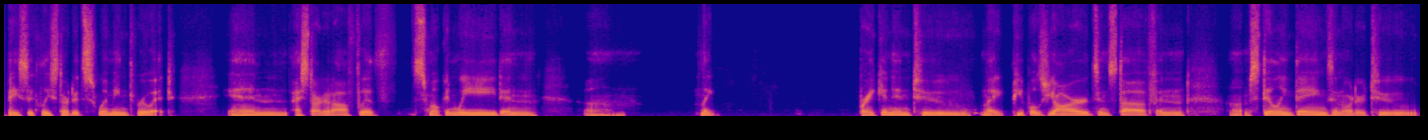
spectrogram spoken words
basically started swimming through it. And I started off with smoking weed and um, like breaking into like people's yards and stuff and um, stealing things in order to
